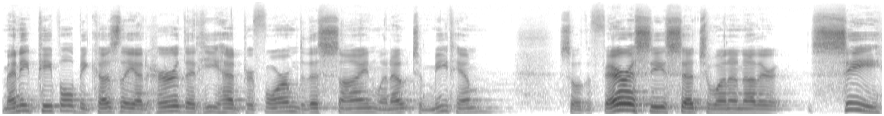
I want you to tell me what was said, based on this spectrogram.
Many people, because they had heard that he had performed this sign, went out to meet him. So the Pharisees said to one another, See,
